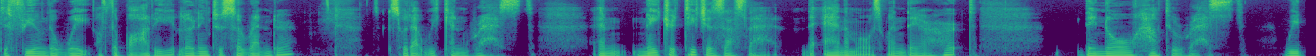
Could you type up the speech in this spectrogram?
just feeling the weight of the body, learning to surrender so that we can rest. And nature teaches us that the animals, when they are hurt, they know how to rest. We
